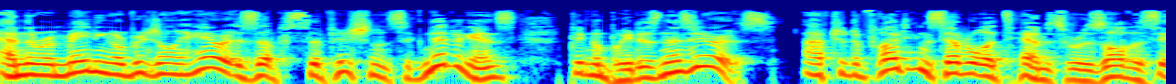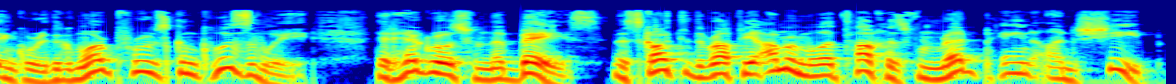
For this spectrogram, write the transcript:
and the remaining original hair is of sufficient significance to complete his Naziris. After deflecting several attempts to resolve this inquiry, the Gemara proves conclusively that hair grows from the base. Miskarted the Rafi Amr Mulatachas from red paint on sheep,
